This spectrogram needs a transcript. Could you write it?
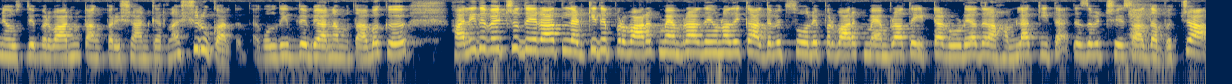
ਨੇ ਉਸਦੇ ਪਰਿਵਾਰ ਨੂੰ ਤੰਗ ਪਰੇਸ਼ਾਨ ਕਰਨਾ ਸ਼ੁਰੂ ਕਰ ਦਿੱਤਾ ਕੁਲਦੀਪ ਦੇ ਬਿਆਨਾਂ ਮੁਤਾਬਕ ਹਾਲ ਹੀ ਦੇ ਵਿੱਚ ਦੇਰ ਰਾਤ ਲੜਕੀ ਦੇ ਪਰਿਵਾਰਕ ਮੈਂਬਰਾਂ ਨੇ ਉਹਨਾਂ ਦੇ ਘਰ ਦੇ ਵਿੱਚ ਸੋਲੇ ਪਰਿਵਾਰਕ ਮੈਂਬਰਾਂ ਤੇ ਇੱਟਾਂ ਰੋੜਿਆਂ ਦਾ ਹਮਲਾ ਕੀਤਾ ਜਿਸ ਦੇ ਵਿੱਚ 6 ਸਾਲ ਦਾ ਬੱਚਾ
